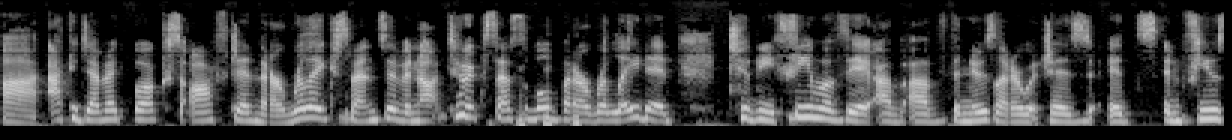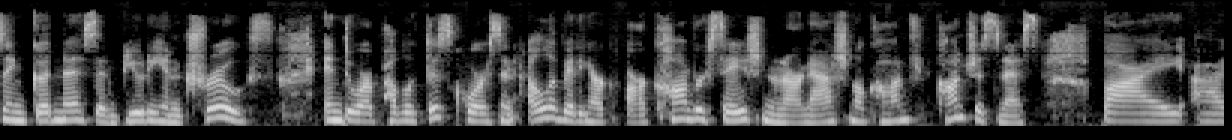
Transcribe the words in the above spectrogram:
uh, academic books, often that are really expensive and not too accessible, but are related to the theme of the of, of the newsletter, which is it's infusing goodness and beauty and truth into our public discourse and elevating our, our conversation and our national con- consciousness by uh,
